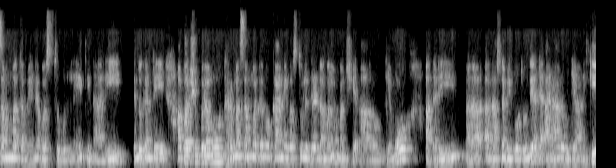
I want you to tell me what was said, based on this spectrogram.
సమ్మతమైన వస్తువుల్నే తినాలి. ఎందుకంటే అపరిశుభ్రము ధర్మ సమ్మతము కాని వస్తువులు తినడం వల్ల మనిషి ఆరోగ్యము అతడి నాశనం అయిపోతుంది అంటే అనారోగ్యానికి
